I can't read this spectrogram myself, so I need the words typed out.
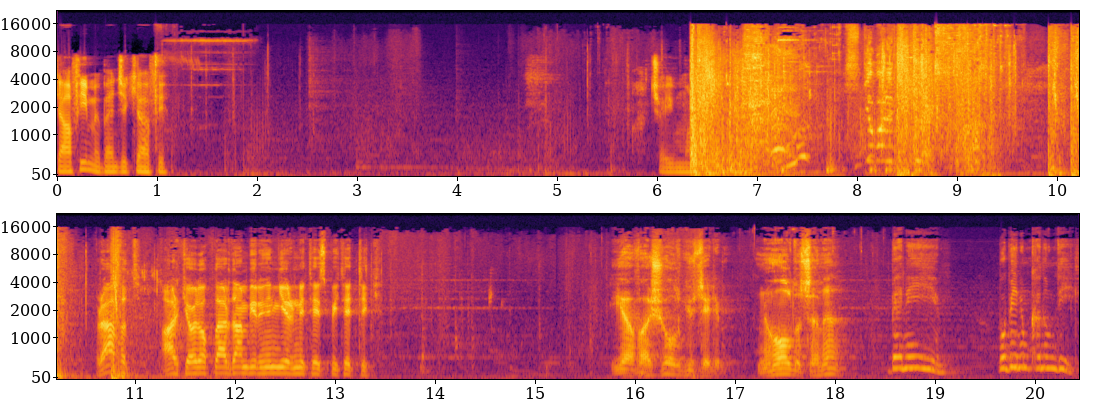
Kafi mi? Bence kafi. Çayım var. Rafet, arkeologlardan birinin yerini tespit ettik. Yavaş ol güzelim. Ne oldu sana? Ben iyiyim. Bu benim kanım değil.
